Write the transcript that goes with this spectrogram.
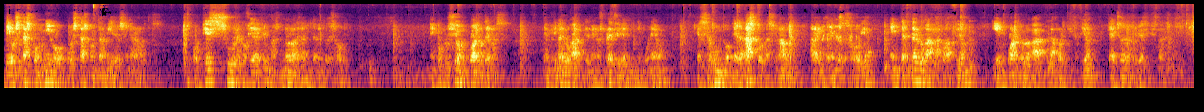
de o estás conmigo o estás contra mí del señor Arautes. Porque es su recogida de firmas, no la del Ayuntamiento de Segovia. En conclusión, cuatro temas. En primer lugar, el menosprecio y el ninguneo. El segundo, el gasto ocasionado al Ayuntamiento de Segovia. En tercer lugar, la coacción. Y en cuarto lugar, la politización que ha hecho de las ferias y fiestas.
